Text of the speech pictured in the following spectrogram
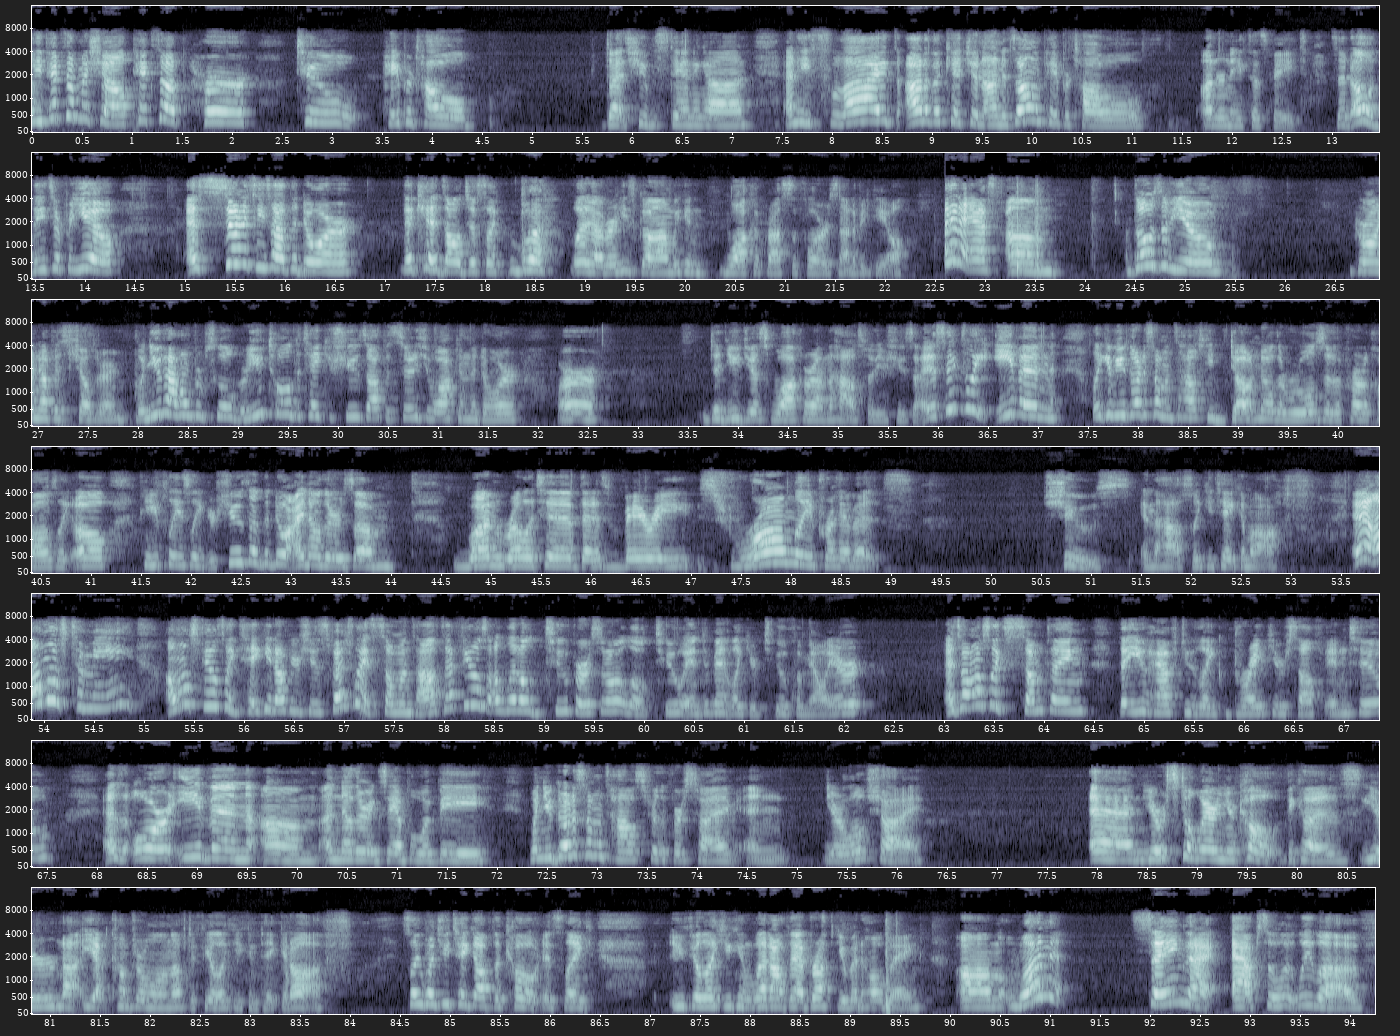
He picks up Michelle, picks up her two paper towel that she was standing on, and he slides out of the kitchen on his own paper towel underneath his feet. Said, Oh, these are for you. As soon as he's out the door, the kid's all just like, whatever, he's gone. We can walk across the floor. It's not a big deal. I gotta ask, um, those of you growing up as children, when you got home from school, were you told to take your shoes off as soon as you walked in the door, or did you just walk around the house with your shoes on? It seems like even like if you go to someone's house, you don't know the rules or the protocols. Like, oh, can you please leave your shoes at the door? I know there's um one relative that is very strongly prohibits shoes in the house. Like you take them off. And it almost to me almost feels like taking off your shoes, especially at someone's house. That feels a little too personal, a little too intimate, like you're too familiar. It's almost like something that you have to like break yourself into. As or even um, another example would be when you go to someone's house for the first time and you're a little shy and you're still wearing your coat because you're not yet comfortable enough to feel like you can take it off. It's like once you take off the coat, it's like you feel like you can let out that breath you've been holding. Um, one saying that I absolutely love.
